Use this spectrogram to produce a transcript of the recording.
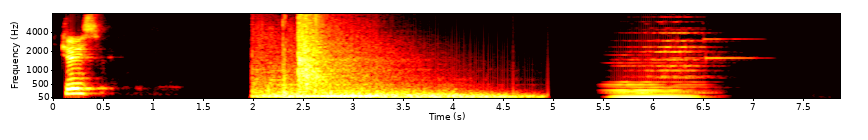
Tschüss.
